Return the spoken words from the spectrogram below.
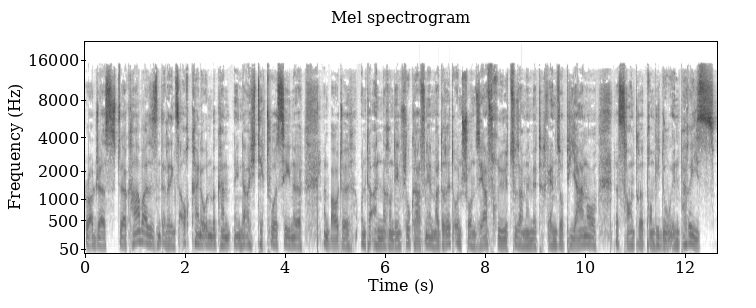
Rogers Dirk Haber sind allerdings auch keine Unbekannten in der Architekturszene. Man baute unter anderem den Flughafen in Madrid und schon sehr früh zusammen mit Renzo Piano das Centre Pompidou in Paris.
